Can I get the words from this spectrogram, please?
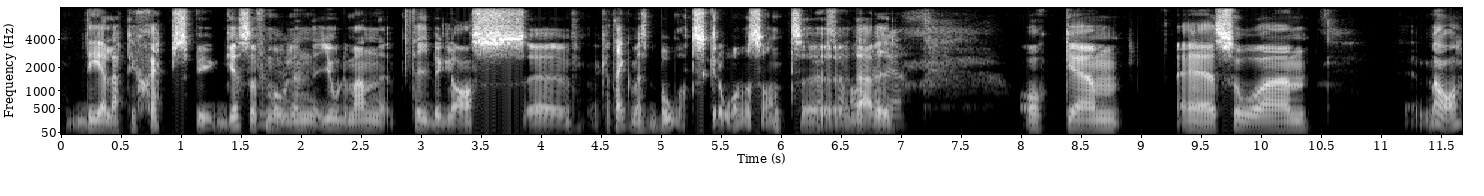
delar till skeppsbygge. Så förmodligen gjorde man fiberglas, eh, jag kan tänka mig båtskrov och sånt eh, Alltså, där vi vid. Och ehm, eh, så, ehm, ja,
